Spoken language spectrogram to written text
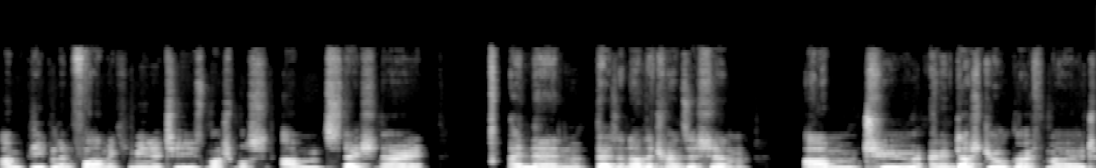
um, people in farming communities, much more um, stationary. And then there's another transition um, to an industrial growth mode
